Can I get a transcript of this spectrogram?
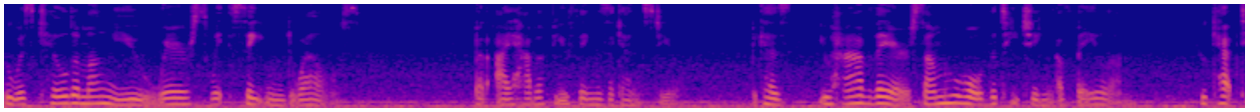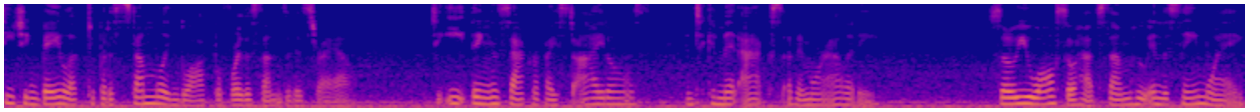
who was killed among you where Satan dwells. But I have a few things against you because you have there some who hold the teaching of Balaam, who kept teaching Balak to put a stumbling block before the sons of Israel, to eat things sacrificed to idols, and to commit acts of immorality. So you also have some who, in the same way,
